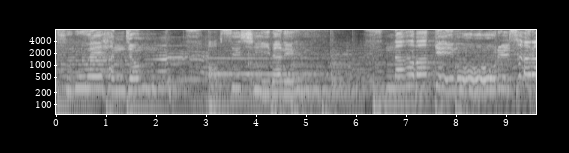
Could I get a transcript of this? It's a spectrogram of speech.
후회 한 점 없으시다는 나밖에 모를 사람.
